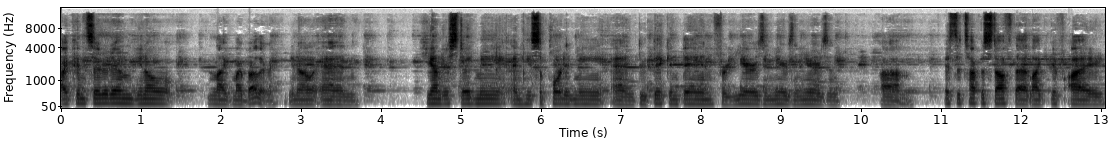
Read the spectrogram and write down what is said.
I considered him, you know, like my brother, you know, and he understood me and he supported me and through thick and thin for years and years and years and um it's the type of stuff that like if I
